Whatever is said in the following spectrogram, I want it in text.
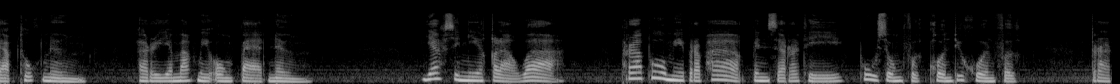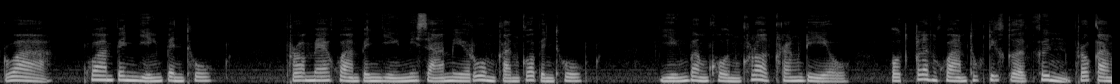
ดับทุกหนึ่งอริยมรรคมีองค์แปดหนึ่งยักษินีกล่าวว่า พระผู้มีพระภาคเป็นสารถีผู้ทรงฝึกคนที่ควรฝึก ตรัสว่า ความเป็นหญิงเป็นทุกข์ เพราะแม้ความเป็นหญิงมีสามีร่วมกันก็เป็นทุกข์ หญิงบางคนคลอดครั้งเดียว อดกลั้นความทุกข์ที่เกิดขึ้น เพราะการ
